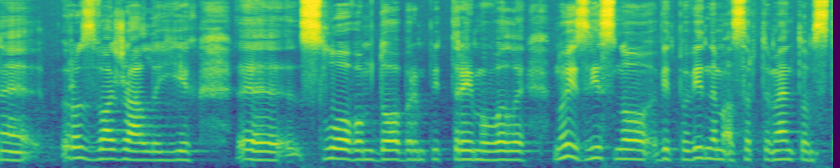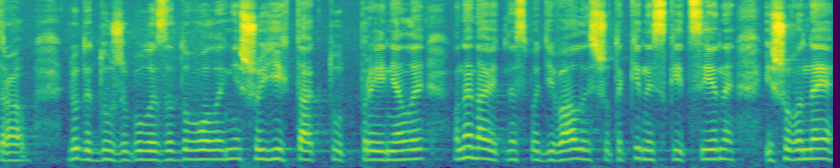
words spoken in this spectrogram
е, розважали їх е, словом добрим, підтримували. Ну і звісно, відповідним асортиментом страв. Люди дуже були задоволені, що їх так тут прийняли. Вони навіть не сподівалися, що такі низькі ціни і що вони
